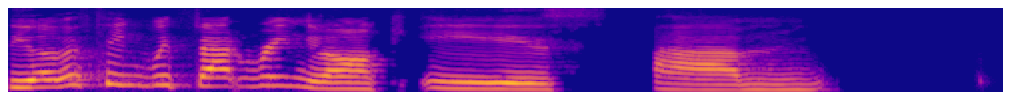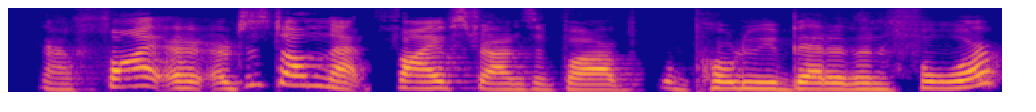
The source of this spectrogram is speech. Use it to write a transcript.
The other thing with that ring lock is um, now five or just on that five strands of barb will probably be better than four,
